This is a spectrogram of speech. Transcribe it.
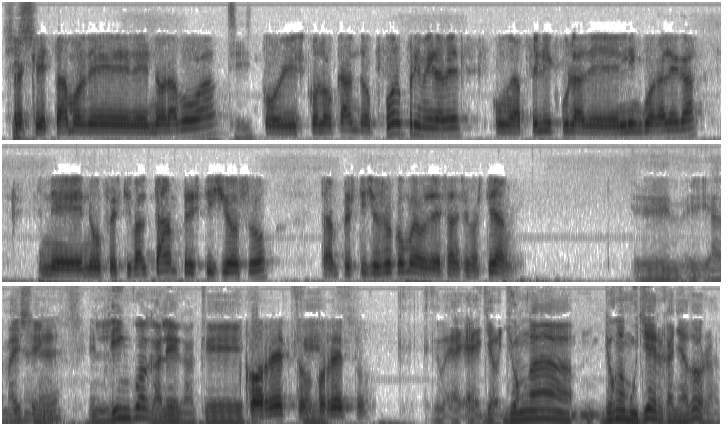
Sí, o sea, que estamos de, de Noraboa, sí. pois colocando por primeira vez unha película de lingua galega ne, nun festival tan prestixioso, tan prestixioso como é o de San Sebastián. Eh, eh, ademais en, eh. en lingua galega que Correcto, que, correcto e eh, unha, e unha muller gañadora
